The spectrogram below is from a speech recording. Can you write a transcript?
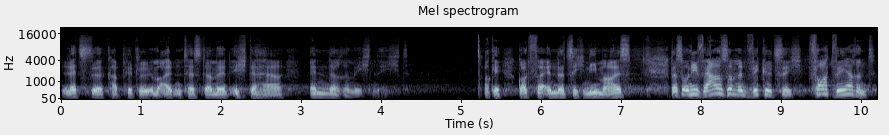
letzte Kapitel im Alten Testament. Ich, der Herr, ändere mich nicht. Okay, Gott verändert sich niemals. Das Universum entwickelt sich fortwährend.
